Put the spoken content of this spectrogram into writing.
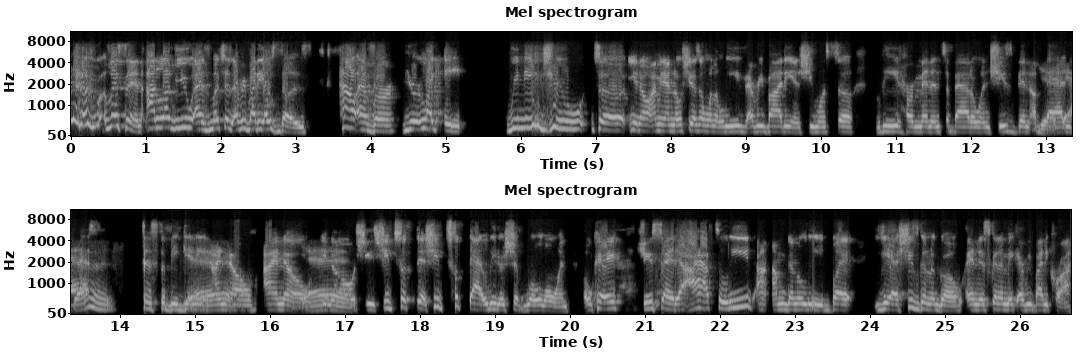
listen, I love you as much as everybody else does. However, you're like eight. We need you to, you know, I mean, I know she doesn't want to leave everybody and she wants to lead her men into battle and she's been a Yes, badass since the beginning. I know, I know. You know, she she took that she took that leadership role on. Okay, she said, "I have to lead. I, I'm gonna lead." But yeah, she's gonna go, and it's gonna make everybody cry.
